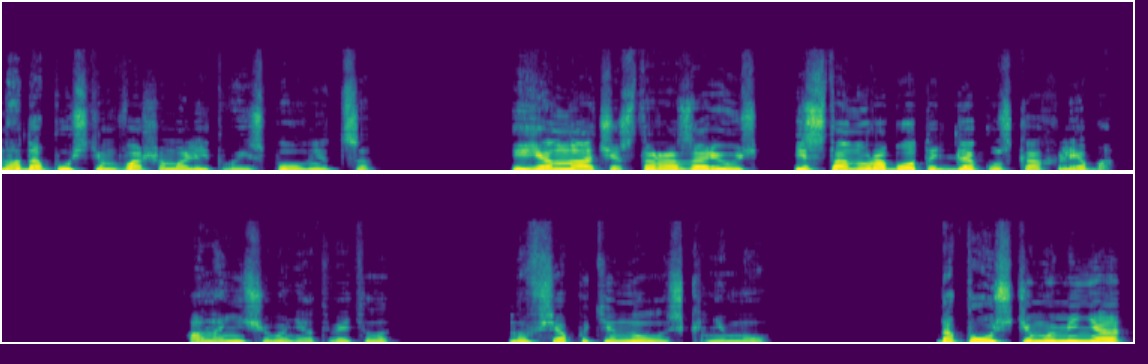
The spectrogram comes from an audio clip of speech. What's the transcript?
Но, допустим, ваша молитва исполнится, и я начисто разорюсь и стану работать для куска хлеба. Она ничего не ответила, но вся потянулась к нему. Допустим, у меня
